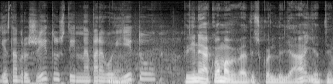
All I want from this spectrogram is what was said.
διασταύρωσή του, στην παραγωγή Ναι. του. Που είναι ακόμα βέβαια δύσκολη δουλειά, γιατί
